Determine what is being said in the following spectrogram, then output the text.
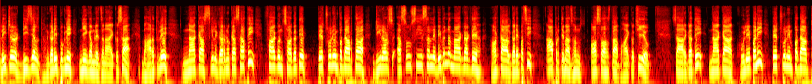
लिटर डिजेल धनगढी पुग्ने निगमले जनाएको छ। भारतले नाका सिल गर्नुका साथै फागुन छ गते पेट्रोलियम पदार्थ डिलर्स एसोसिएसनले विभिन्न माग राख्दै हडताल गरेपछि आपूर्तिमा झन असहजता भएको थियो। चार गते नाका खुले पनि पेट्रोलियम पदार्थ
